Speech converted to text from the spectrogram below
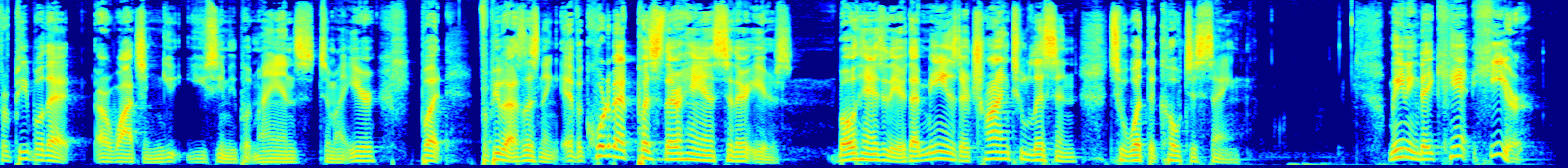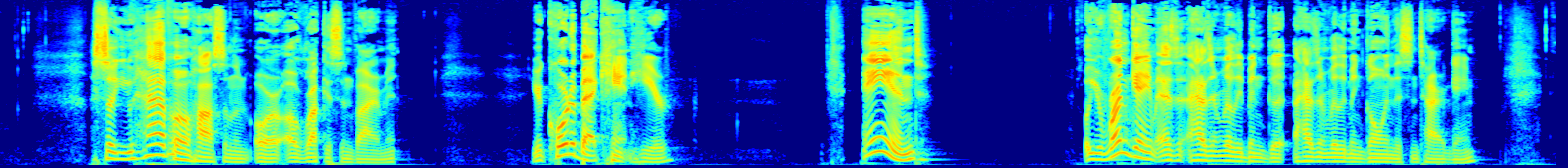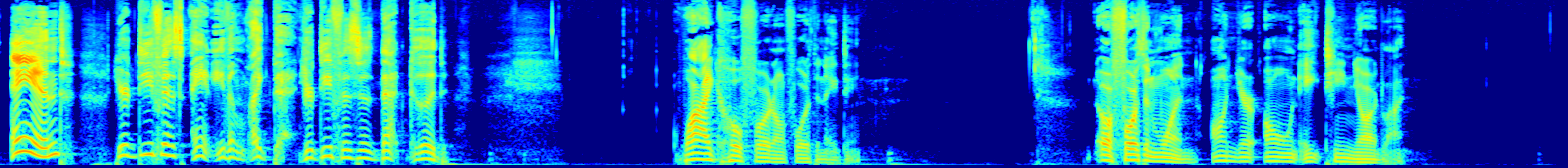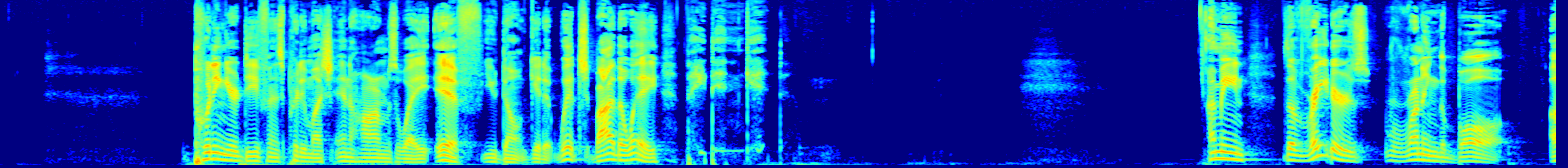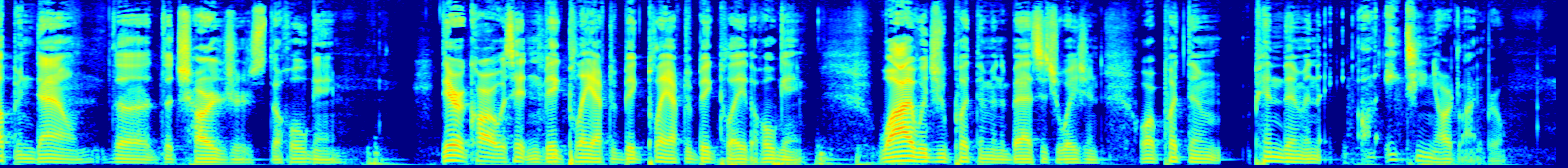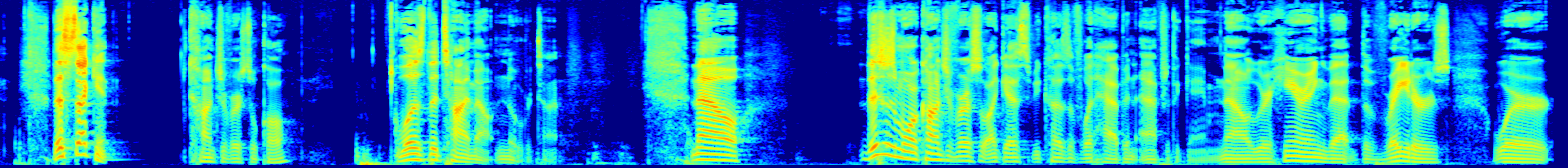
for people that are watching, you, you see me put my hands to my ear, but for people that's listening, if a quarterback puts their hands to their ears, both hands to the ears, that means they're trying to listen to what the coach is saying, meaning they can't hear. So you have a hostile or a ruckus environment. Your quarterback can't hear. And your run game hasn't really been good. Hasn't really been going this entire game, and your defense ain't even like that. Your defense is that good. Why go for it on fourth and eighteen? Or fourth and one on your own 18 yard line. Putting your defense pretty much in harm's way if you don't get it, which, by the way, they didn't I mean, the Raiders were running the ball up and down the the Chargers the whole game. Derek Carr was hitting big play after big play after big play the whole game. Why would you put them in a bad situation or put them pin them in on the 18 yard line, bro? The second controversial call was the timeout in overtime. Now, this is more controversial, I guess, because of what happened after the game. Now we're hearing that the Raiders were.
